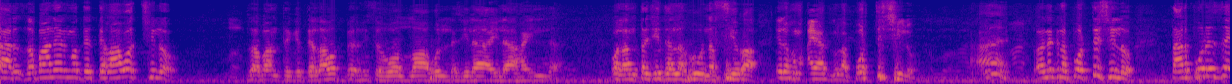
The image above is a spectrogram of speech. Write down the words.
তার জবানের মধ্যে তেলাওয়াত ছিল। জবান থেকে তেলাওয়াত বের হয়েছে ও আল্লাহুল্লাযী লা ইলাহা ইল্লা ওয়ালান তাজিদা লাহু নাসীরা। এরকম আয়াতগুলো পড়তে ছিল হ্যাঁ অনেকগুলো পড়তে ছিল তারপরে যে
